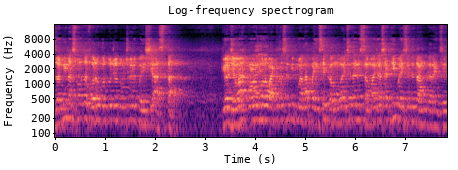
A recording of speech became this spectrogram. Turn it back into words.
जमीन असण्याचा फरक होतो जेव्हा तुमच्याकडे पैसे असतात. किंवा जेव्हा कोणाला मला वाटत असं की मला पैसे कमवायचे आणि समाजासाठी पैसे ते दान करायचे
